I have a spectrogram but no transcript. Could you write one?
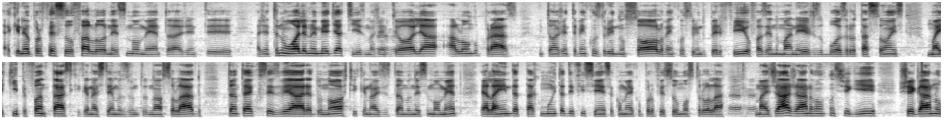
É que nem o professor falou nesse momento, a gente, a gente não olha no imediatismo, a gente uhum. olha a longo prazo. Então a gente vem construindo um solo, vem construindo perfil, fazendo manejos, boas rotações, uma equipe fantástica que nós temos junto do nosso lado. Tanto é que vocês vê a área do norte que nós estamos nesse momento, ela ainda está com muita deficiência, como é que o professor mostrou lá. Uhum. Mas já já nós vamos conseguir chegar no,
